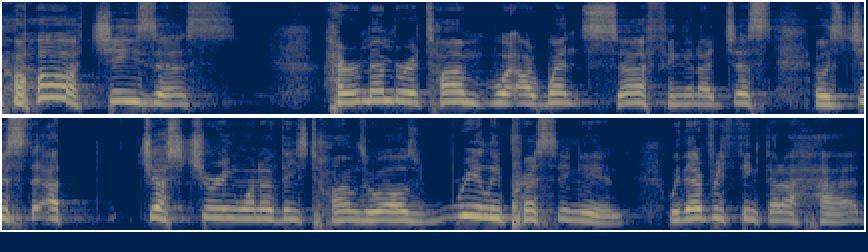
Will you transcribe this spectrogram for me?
Oh, Jesus. I remember a time where I went surfing and I just, it was just at, just during one of these times where I was really pressing in with everything that I had.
